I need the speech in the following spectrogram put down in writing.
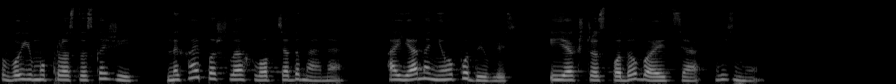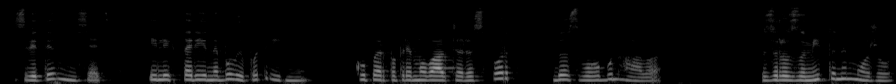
ви йому просто скажіть, нехай пошле хлопця до мене, а я на нього подивлюсь, і якщо сподобається, візьму. Світив місяць, і ліхтарі не були потрібні. Купер попрямував через форт до свого бунгало. Зрозуміти не можу,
